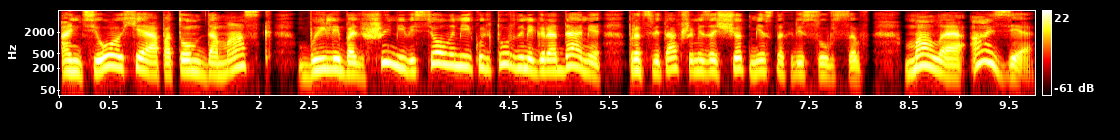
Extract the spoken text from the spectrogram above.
Антиохия, а потом Дамаск были большими, веселыми и культурными городами, процветавшими за счет местных ресурсов. Малая Азия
